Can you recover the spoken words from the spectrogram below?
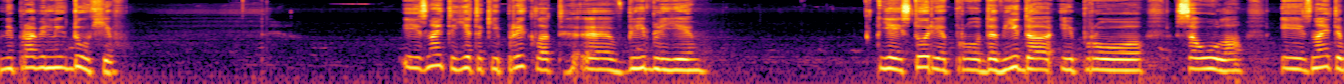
неправильних духів. І знаєте, є такий приклад е, в Біблії. Є історія про Давіда і про Саула. І знаєте,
